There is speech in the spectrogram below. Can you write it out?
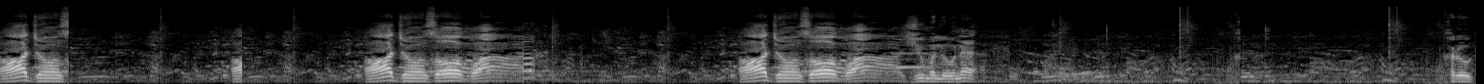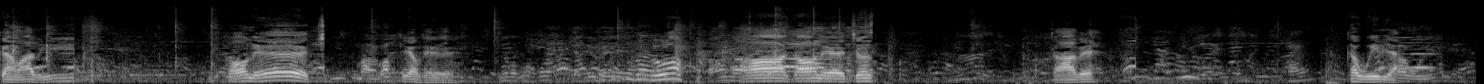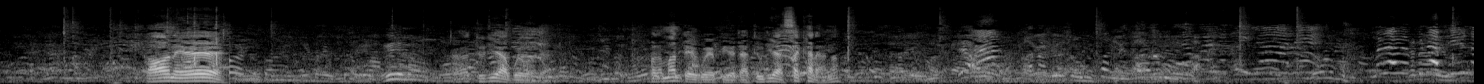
ဟာဂျွန်ဟာဟာဂျွန်စောကွာဟာဂျွန်စောကွာယူမလို့နဲ့ခရိုကန်သွားပြီကောင်းတယ်မှာကွာတယောက်တည်းပဲလို့လားဟာကောင်းတယ်ဂျွန်ဒါပဲခက်ဝေးဗျကောက်ဝေး ကောင်းတယ်ဟေးလားဒါဒုတိယပွဲပါဗျပထမတဲပွဲပြီးတော့ဒါဒုတိယဆက်ခတ်တာနော်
